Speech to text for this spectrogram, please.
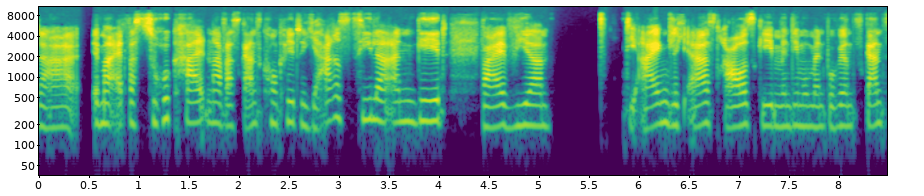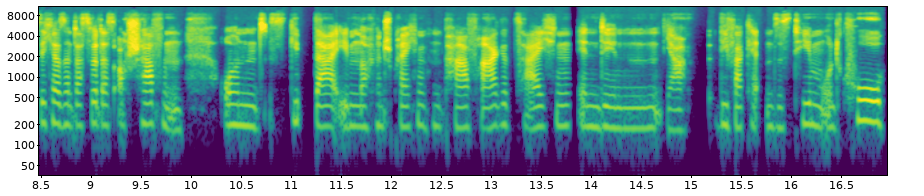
da immer etwas zurückhaltender, was ganz konkrete Jahresziele angeht, weil wir die eigentlich erst rausgeben in dem Moment, wo wir uns ganz sicher sind, dass wir das auch schaffen. Und es gibt da eben noch entsprechend ein paar Fragezeichen in den ja, Lieferkettensystemen und Co.,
